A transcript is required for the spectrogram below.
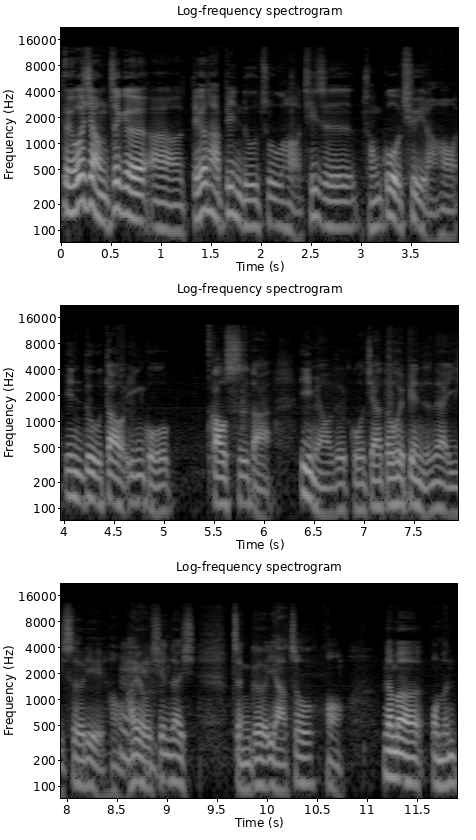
对，我想这个呃，德尔塔病毒株哈，其实从过去了哈，印度到英国高斯达疫苗的国家都会变成在以色列哈，还有现在整个亚洲哈。那么我们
